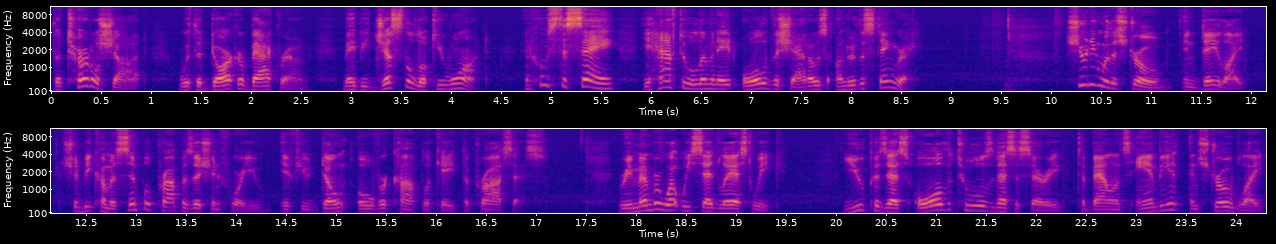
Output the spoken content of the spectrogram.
The turtle shot with the darker background may be just the look you want, and who's to say you have to eliminate all of the shadows under the stingray? Shooting with a strobe in daylight should become a simple proposition for you if you don't overcomplicate the process. Remember what we said last week. You possess all the tools necessary to balance ambient and strobe light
